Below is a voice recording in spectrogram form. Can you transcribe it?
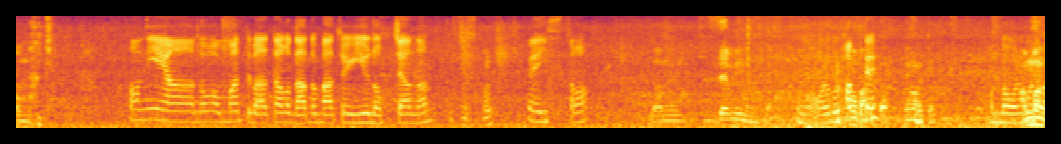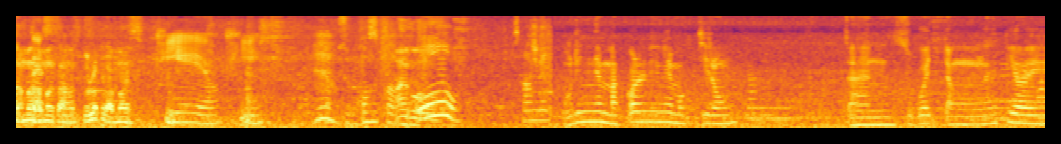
엄마한테. 아니야 너가 엄마한테 맞았다고 나도 맞을 이유는 없잖아. 있었을걸? 왜 있어? 너는 재민입니다 어머, 얼굴 어 확대. 맞다. 내 맞다. 너 얼굴 안 맞아 안 맞아 안 확대했어. 맞아 놀랍게도 안 맞았어. 귀예요 귀 맞다 아이고. 오 잠이 우리는 막걸리를 먹지롱. 짠, 수고했쩡. 해피 여행.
